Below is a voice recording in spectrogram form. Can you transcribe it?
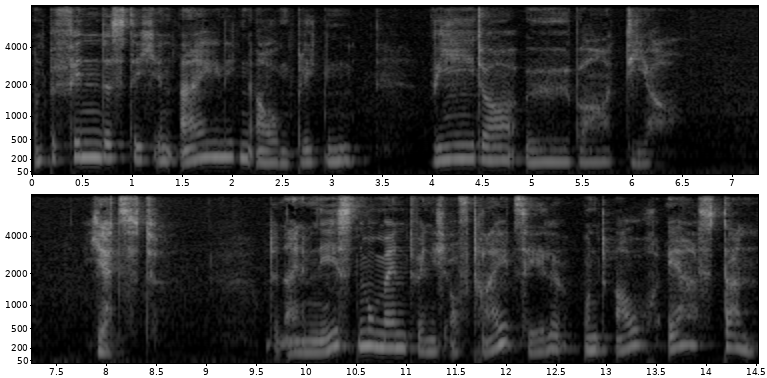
und befindest dich in einigen Augenblicken wieder über dir. Jetzt und in einem nächsten Moment, wenn ich auf drei zähle und auch erst dann,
